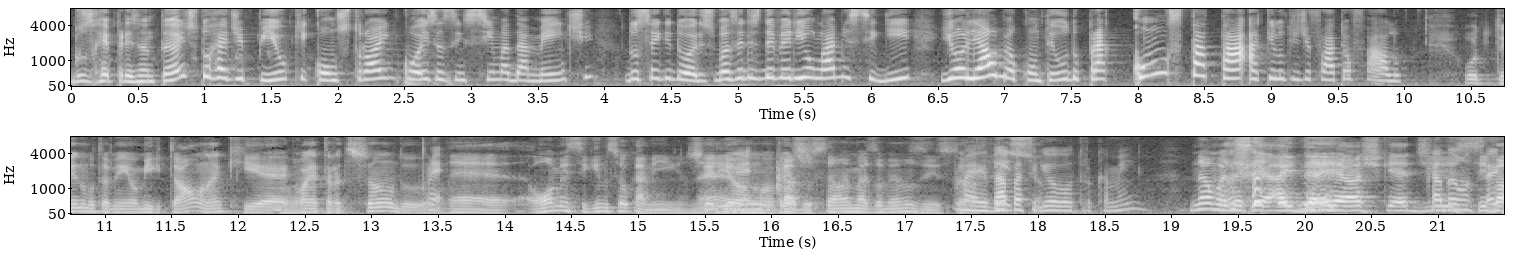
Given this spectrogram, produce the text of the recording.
dos representantes do Red Pill que constroem coisas em cima da mente dos seguidores. Mas eles deveriam lá me seguir e olhar o meu conteúdo para constatar aquilo que de fato eu falo. Outro termo também é o MGTOW, né? Que é. Qual é a tradução do. É. É, homem seguindo seu caminho, né? Seria uma tradução é mais ou menos isso. Mas dá pra Isso. seguir outro caminho? Não, mas é que a ideia eu acho que é de Cada um se segue o teu,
